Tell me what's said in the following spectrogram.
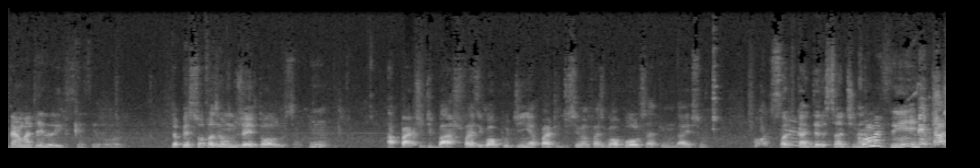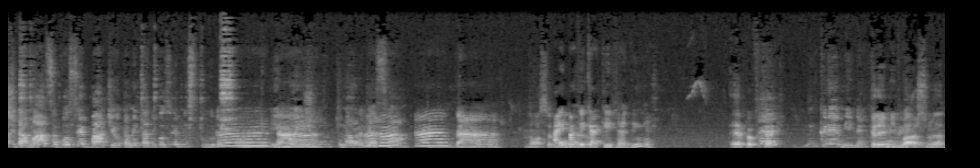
tá uma delícia esse bolo. Já pensou fazer um jeito, ó, Lúcia? A parte de baixo faz igual pudim, a parte de cima faz igual bolo, será que não dá isso? pode ser. Pode ficar interessante, né? Como assim? Metade da massa você bate, a outra metade você mistura. Ah, e tá. põe junto na hora de Aham. assar. Ah, tá. Nossa, é Aí bom, pra né? ficar queijadinha? É, pra ficar É, um creme, né? creme Um embaixo, né?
